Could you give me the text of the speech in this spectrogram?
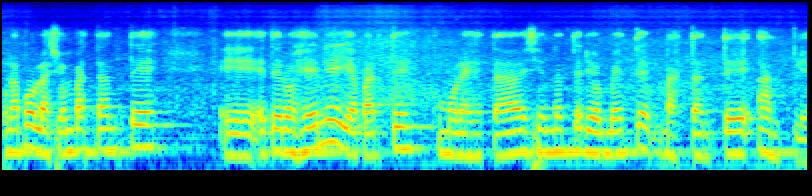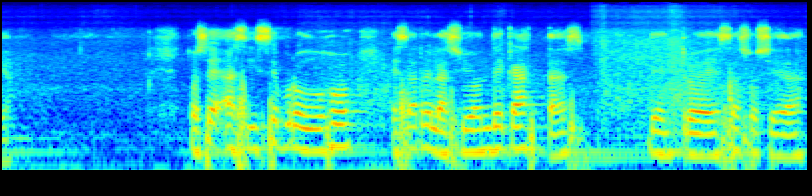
una población bastante eh, heterogénea y aparte, como les estaba diciendo anteriormente, bastante amplia. Entonces así se produjo esa relación de castas dentro de esa sociedad.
